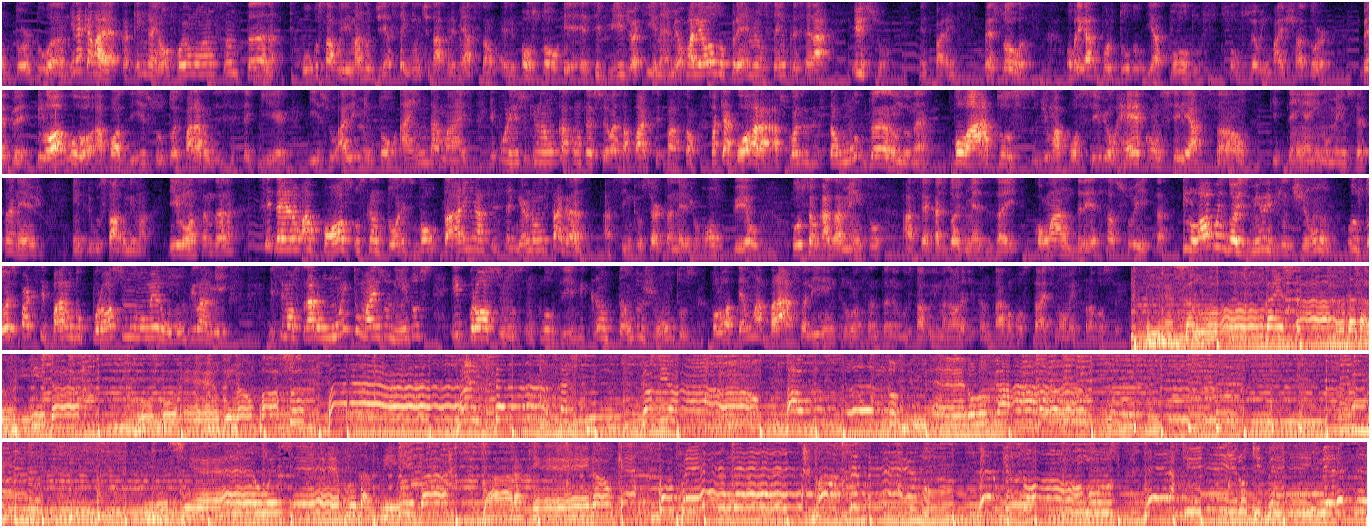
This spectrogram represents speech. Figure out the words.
do ano. E naquela época quem ganhou foi o Luan Santana. O Gustavo Lima, no dia seguinte da premiação, ele postou esse vídeo aqui, né? Meu valioso prêmio sempre será isso, entre parênteses, pessoas. Obrigado por tudo e a todos. Sou seu embaixador bebê. Logo após isso, os dois pararam de se seguir e isso alimentou ainda mais e por isso que nunca aconteceu essa participação. Só que agora as coisas estão mudando, né? Boatos de uma possível reconciliação que tem aí no meio sertanejo entre Gustavo Lima e Luan Santana se deram após os cantores voltarem a se seguir no Instagram, assim que o sertanejo rompeu o seu casamento há cerca de dois meses aí com a Andressa Suíta. E logo em 2021, os dois participaram do próximo número 1 um, Vila Mix, e se mostraram muito mais unidos e próximos, inclusive cantando juntos. Rolou até um abraço ali entre o Luan Santana e o Gustavo Lima na hora de cantar. Vou mostrar esse momento para você. Nessa longa estrada da vida, vou correndo e não posso parar. Esse é o exemplo da vida para quem não quer compreender. Nós devemos ser o que somos, ter aquilo que bem merecer.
